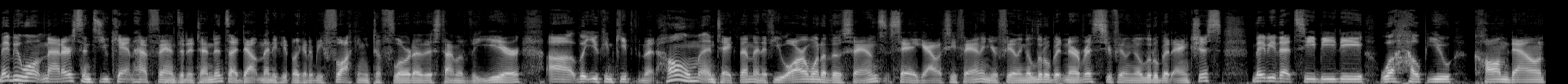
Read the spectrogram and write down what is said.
maybe won't matter since you can't have fans in attendance. I doubt many people are going to be flocking to Florida this time of the year. Uh, but you can keep them at home home and take them. And if you are one of those fans, say a Galaxy fan, and you're feeling a little bit nervous, you're feeling a little bit anxious, maybe that CBD will help you calm down,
